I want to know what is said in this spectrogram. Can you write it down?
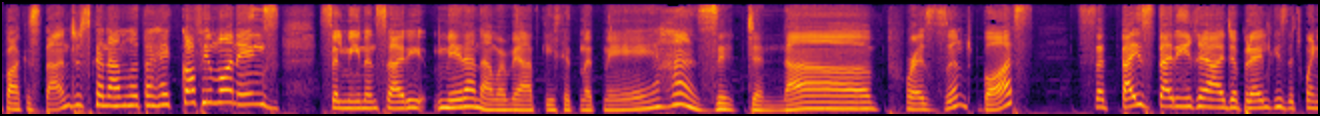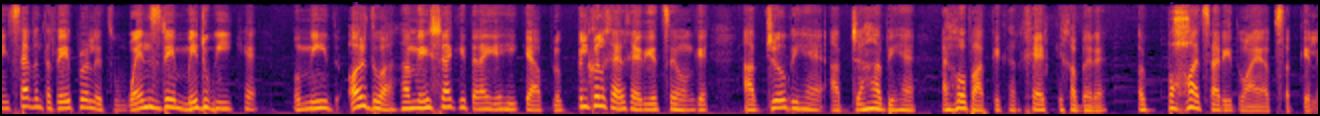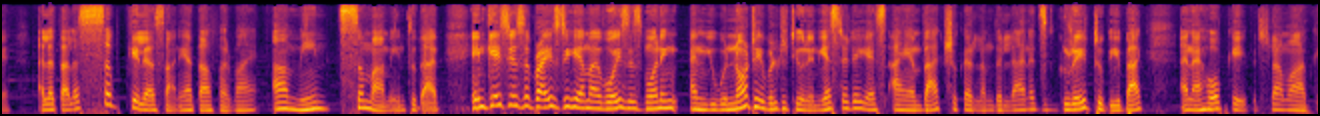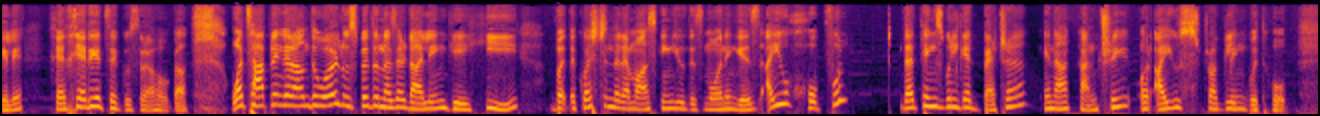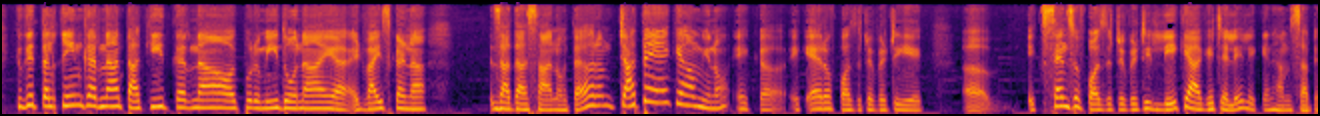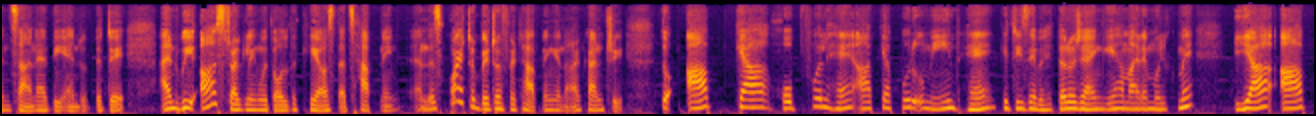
पाकिस्तान जिसका नाम होता है कॉफ़ी मॉर्निंग्स सलमीन अंसारी, मेरा नाम और मैं आपकी खिदमत में हाजिर, जनाब प्रेजेंट बॉस सत्ताईस तारीख है, आज अप्रैल की twenty seven of April it's Wednesday mid week है। उम्मीद और दुआ हमेशा की तरह यही कि आप लोग बिल्कुल खैर खैरियत से होंगे। आप जो भी हैं, आप जहाँ भी हैं आई होप आपके घर खैर की खबर है और बहुत सारी दुआएँ आप सबके लिए। अल्लाह ताला सबके लिए आसानियाँ ता फरमाए। आमीन, सम आमीन to that in case you surprise to hear my voice this morning and you were not able to tune in yesterday yes I am back शुक्र अल्हम्दुलिल्लाह and it's great to be back and I hope कि पिछला माह आपके लिए खैर खैरियत से गुजरा होगा। What's happening around the world उस पर तो नज़र डालेंगे ही but the question that I am asking you this morning is are you hopeful that things will get better in our country or are you struggling with hope? क्योंकि तलकीन करना ताकीद करना और पुरुद होना या एडवाइस करना ज़्यादा आसान होता है और हम चाहते हैं कि हम यू you नो know, एक एक एयर ऑफ़ पॉजिटिविटी एक एक सेंस ऑफ़ पॉजिटिविटी लेके आगे चले लेकिन हम सब इंसान है at the end of the day and we are struggling with all the cares that's happening and this quite a bit of it happening in our country तो आप क्या होपफुल हैं? आप क्या पुर उम्मीद हैं कि चीज़ें बेहतर हो जाएँगी हमारे मुल्क में? या आप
